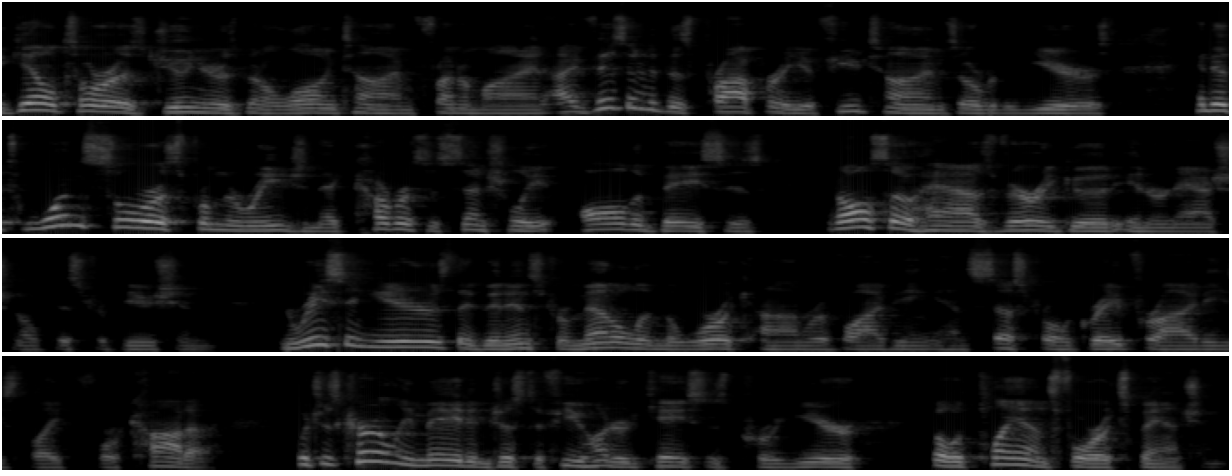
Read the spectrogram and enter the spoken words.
Miguel Torres Jr. has been a long-time friend of mine. I visited this property a few times over the years, and it's one source from the region that covers essentially all the bases. It also has very good international distribution. In recent years, they've been instrumental in the work on reviving ancestral grape varieties like Forcada, which is currently made in just a few hundred cases per year, but with plans for expansion.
